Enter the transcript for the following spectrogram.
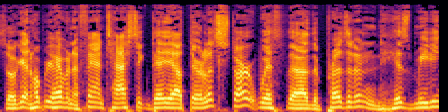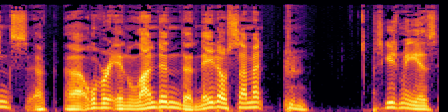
So again, hope you're having a fantastic day out there. Let's start with uh, the president and his meetings uh, uh, over in London, the NATO summit. excuse me, is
